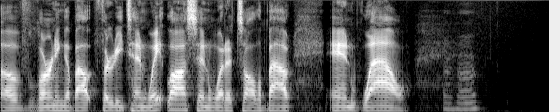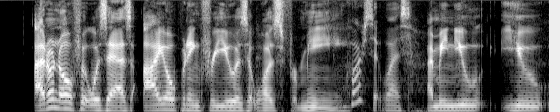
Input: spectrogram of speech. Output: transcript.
of learning about 3010 weight loss and what it's all about. And wow. Mm-hmm. I don't know if it was as eye opening for you as it was for me. Of course, it was. I mean, you you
